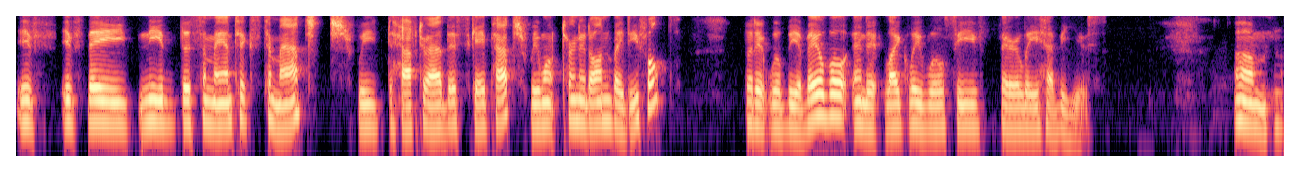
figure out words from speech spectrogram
If if they need the semantics to match, we have to add this escape hatch. We won't turn it on by default, but it will be available and it likely will see fairly heavy use. Um,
